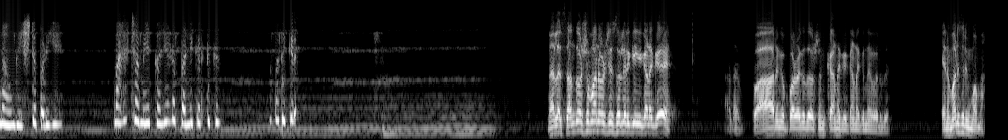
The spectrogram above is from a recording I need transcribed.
நான் உங்க இஷ்டப்படியே மலைச்சாமிய கல்யாணம் பண்ணிக்கிறதுக்கு சம்மதிக்கிறேன். நல்ல சந்தோஷமான விஷயம் சொல்லிருக்கீங்க கணக்கு. அட பாருங்க பழக தோஷம் கணக்கு கணக்குன்னு வருது. என்ன மனுஷருங்க மாமா.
